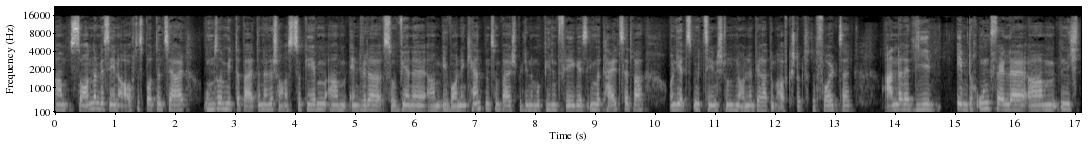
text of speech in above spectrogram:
ähm, sondern wir sehen auch das Potenzial, unseren Mitarbeitern eine Chance zu geben, ähm, entweder so wie eine ähm, Yvonne in Kärnten zum Beispiel, die in der mobilen Pflege ist, immer Teilzeit war und jetzt mit zehn Stunden Online-Beratung aufgestockt hat auf Vollzeit. Andere, die eben durch Unfälle ähm, nicht,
